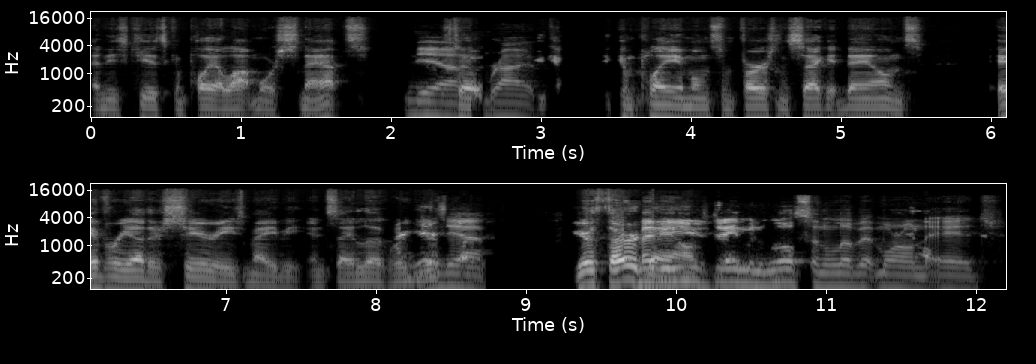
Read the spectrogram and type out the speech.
and these kids can play a lot more snaps. Yeah, so right. You can, you can play them on some first and second downs every other series maybe and say, look, we're your, yeah. your third maybe down, use Damon Wilson a little bit more on the edge.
